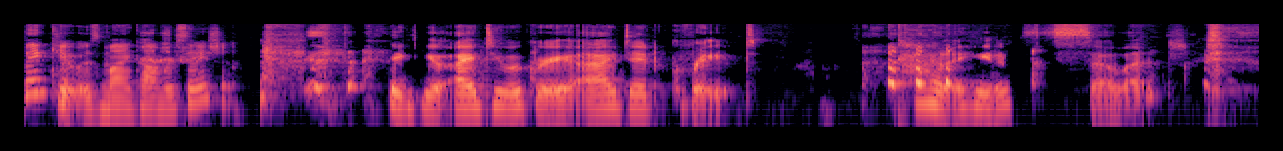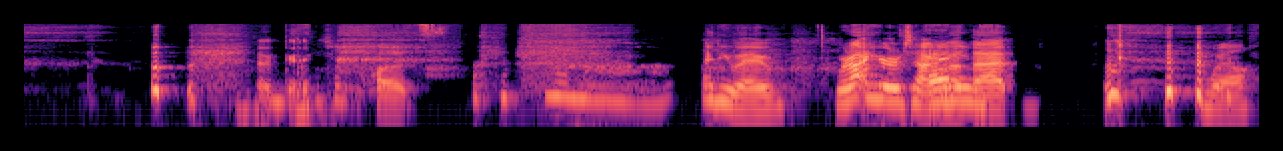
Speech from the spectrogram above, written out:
I you, it was my conversation. Thank you. I do agree. I did great. God, I hate it so much. okay. Putz. Anyway, we're not here to talk Any- about that. Well,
